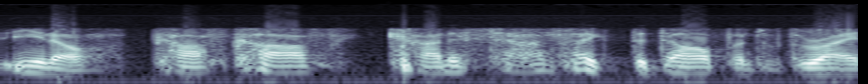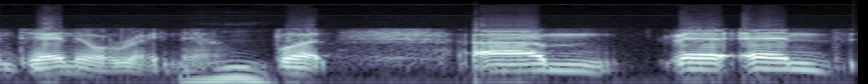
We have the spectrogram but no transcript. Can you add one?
you know, cough cough kind of sounds like the Dolphins with Ryan Tannehill right now. Mm. But um, and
